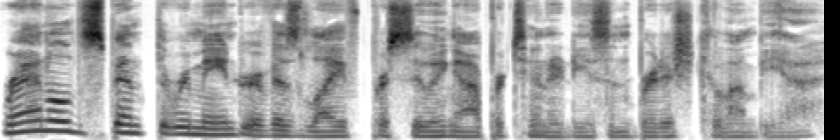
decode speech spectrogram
Ranald spent the remainder of his life pursuing opportunities in British Columbia.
